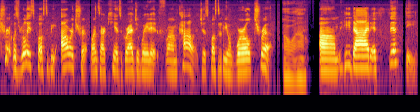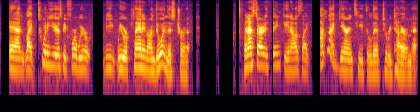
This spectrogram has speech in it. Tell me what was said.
trip was really supposed to be our trip once our kids graduated from college. It was supposed to be a world trip. Oh wow. Um, he died at 50, and like 20 years before we were we, we were planning on doing this trip. And I started thinking, I was like, I'm not guaranteed to live to retirement.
